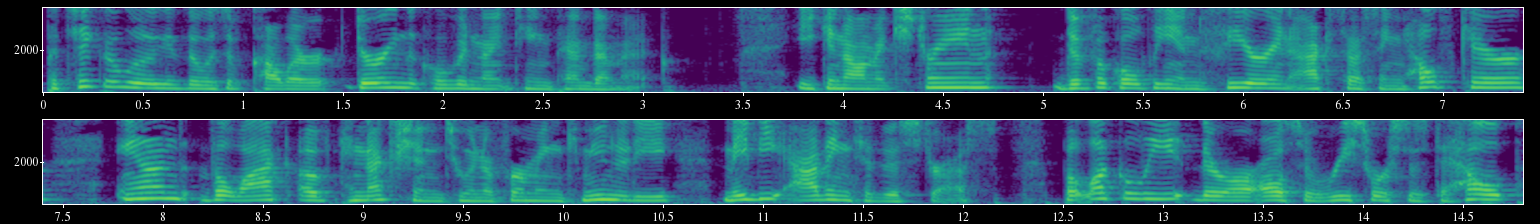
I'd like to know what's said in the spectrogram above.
particularly those of color, during the COVID 19 pandemic. Economic strain, difficulty and fear in accessing healthcare, and the lack of connection to an affirming community may be adding to this stress. But luckily, there are also resources to help.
